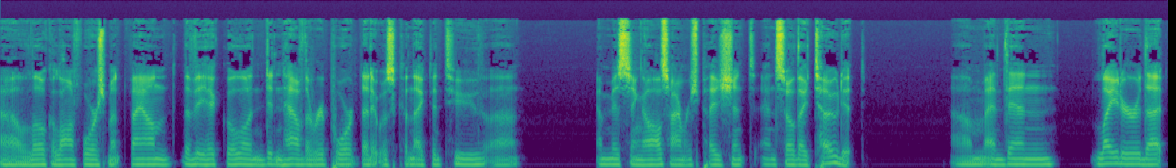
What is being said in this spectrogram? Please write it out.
Uh, local law enforcement found the vehicle and didn't have the report that it was connected to uh, a missing Alzheimer's patient, and so they towed it. Um, and then later, that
